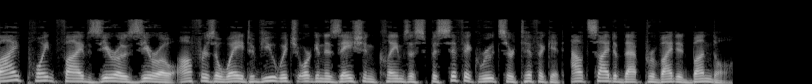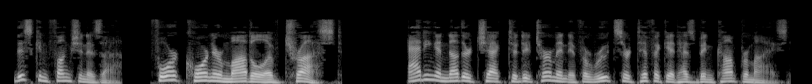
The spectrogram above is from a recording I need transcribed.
BY.500 offers a way to view which organization claims a specific root certificate, outside of that provided bundle. This can function as a four-corner model of trust, adding another check to determine if a root certificate has been compromised.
